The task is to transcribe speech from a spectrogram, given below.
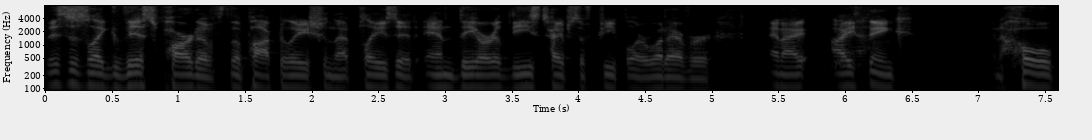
this is like this part of the population that plays it and they are these types of people or whatever and i i think and hope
